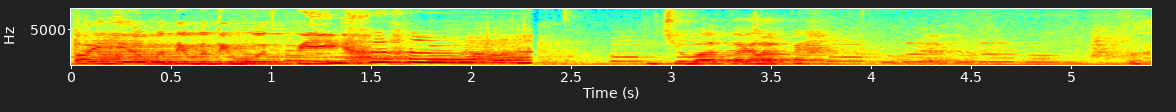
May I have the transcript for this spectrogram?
Oh iya, putih putih putih. Coba toiletnya. Tuh.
